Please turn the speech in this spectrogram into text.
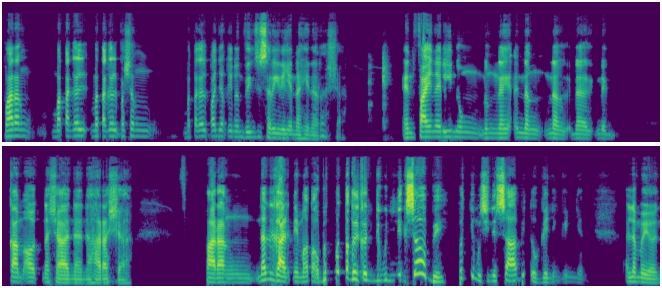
parang matagal matagal pa siyang matagal pa niya kinonvince sa sarili niya na hinaras siya. And finally nung nung na, nang, nang, nag, nag come out na siya na naharas siya, parang nagagalit na yung mga tao. Ba't matagal ka di mo nagsabi? Ba't di mo sinasabi to? Ganyan, ganyan. Alam mo yun?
